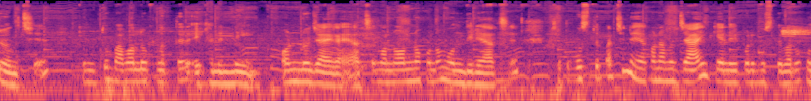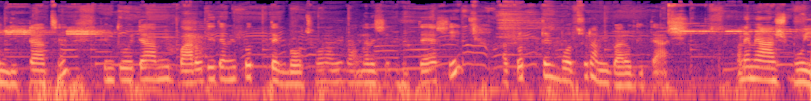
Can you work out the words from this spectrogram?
চলছে। কিন্তু বাবা লোকনাথের এখানে নেই, অন্য জায়গায় আছে মানে অন্য কোনো মন্দিরে আছে। সে তো বুঝতে পারছি না, এখন আমি যাই গেলে পরে বুঝতে পারব কোন দিকটা আছে। কিন্তু ওইটা আমি বারোদিতে আমি প্রত্যেক বছর আমি বাংলাদেশে ঘুরতে আসি, আর প্রত্যেক বছর আমি বারোদিতে আসি। মানে আমি আসবোই,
